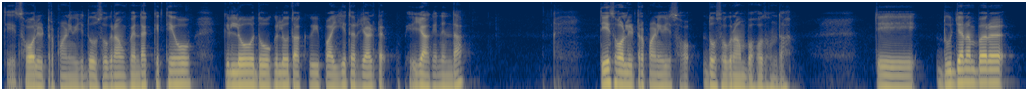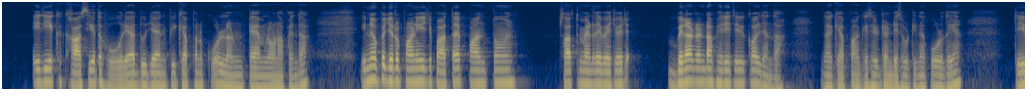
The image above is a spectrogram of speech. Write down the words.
ਅਤੇ ਸੌ ਲੀਟਰ ਪਾਣੀ ਵਿੱਚ ਦੋ ਸੌ ਗ੍ਰਾਮ ਪੈਂਦਾ। ਕਿੱਥੇ ਉਹ ਕਿਲੋ, ਦੋ ਕਿਲੋ ਤੱਕ ਵੀ ਪਾਈਏ ਤਾਂ ਰਿਜ਼ਲਟ ਫਿਰ ਜਾ ਕੇ ਦਿੰਦਾ। ਅਤੇ ਸੌ ਲੀਟਰ ਪਾਣੀ ਵਿੱਚ ਸੌ, ਦੋ ਸੌ ਗ੍ਰਾਮ ਬਹੁਤ ਹੁੰਦਾ। ਅਤੇ ਦੂਜਾ ਨੰਬਰ, ਇਹਦੀ ਇੱਕ ਖਾਸੀਅਤ ਹੋਰ ਆ, ਦੂਜਾ ਐਨ ਪੀ ਕੇ ਆਪਾਂ ਨੂੰ ਘੋਲਣ ਨੂੰ ਟਾਈਮ ਲਾਉਣਾ ਪੈਂਦਾ। ਇਹਨੂੰ ਆਪਾਂ ਜਦੋਂ ਪਾਣੀ ਵਿੱਚ ਪਾਤਾ, ਪੰਜ ਤੋਂ ਸੱਤ ਮਿੰਟ ਦੇ ਵਿੱਚ ਵਿੱਚ ਬਿਨਾਂ ਡੰਡਾ ਫੇਰੇ 'ਤੇ ਵੀ ਘੁਲ ਜਾਂਦਾ, ਜਿੱਦਾਂ ਕਿ ਆਪਾਂ ਕਿਸੇ ਡੰਡੇ ਸੋਟੀ ਨਾਲ ਘੋਲਦੇ ਹਾਂ। ਅਤੇ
